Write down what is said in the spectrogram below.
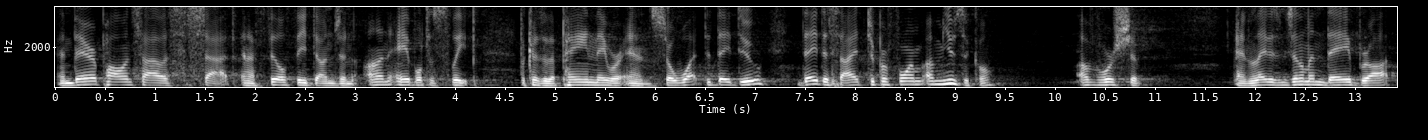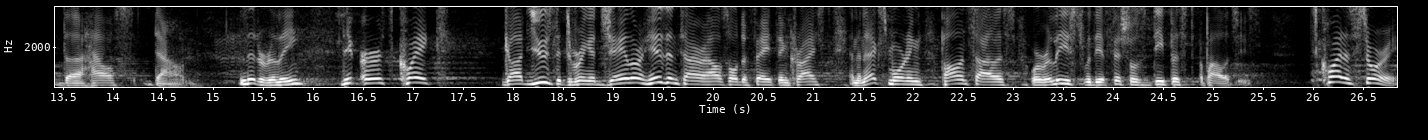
And there Paul and Silas sat in a filthy dungeon, unable to sleep because of the pain they were in. So, what did they do? They decided to perform a musical of worship. And, ladies and gentlemen, they brought the house down. Literally, the earth quaked. God used it to bring a jailer, his entire household, to faith in Christ. And the next morning, Paul and Silas were released with the officials' deepest apologies. It's quite a story.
